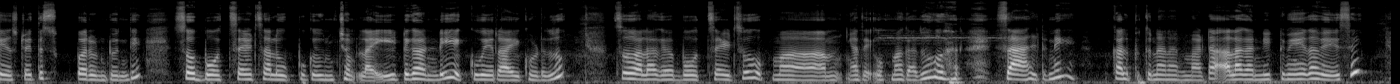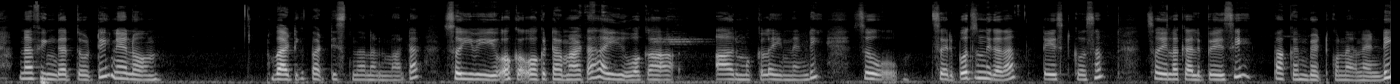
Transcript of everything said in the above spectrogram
టేస్ట్ అయితే సూపర్ ఉంటుంది. సో బోత్ సైడ్స్ అలా ఉప్పు కొంచెం లైట్గా అండి ఎక్కువ రాయకూడదు. సో అలాగే బోత్ సైడ్స్ ఉప్మా అదే ఉప్మా కాదు సాల్ట్ని కలుపుతున్నాను అనమాట అలాగన్నిటి మీద వేసి నా ఫింగర్ తోటి నేను వాటికి పట్టిస్తున్నాను అనమాట సో ఇవి ఒక ఒక టమాటా ఇవి ఒక ఆరు ముక్కలు అయిందండి సో సరిపోతుంది కదా టేస్ట్ కోసం. సో ఇలా కలిపేసి పక్కన పెట్టుకున్నానండి.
